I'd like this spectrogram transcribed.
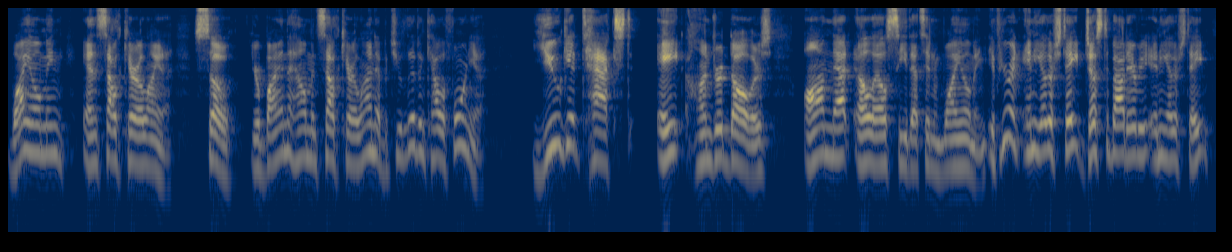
Wyoming, and South Carolina. So you're buying the home in South Carolina, but you live in California you get taxed $800 on that LLC that's in Wyoming. If you're in any other state, just about every any other state,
